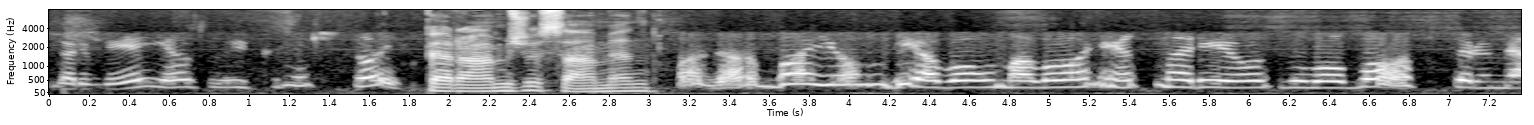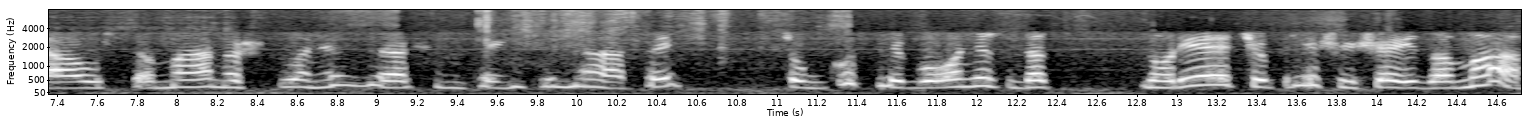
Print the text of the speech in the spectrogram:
Garbė Jėzui Kristui. Per amžius, amen. Pagarba jums Dievo malonės Marijos globos. Pirmiausia, man 85 metai. Sunkus ligonis, bet norėčiau prieš išeidama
